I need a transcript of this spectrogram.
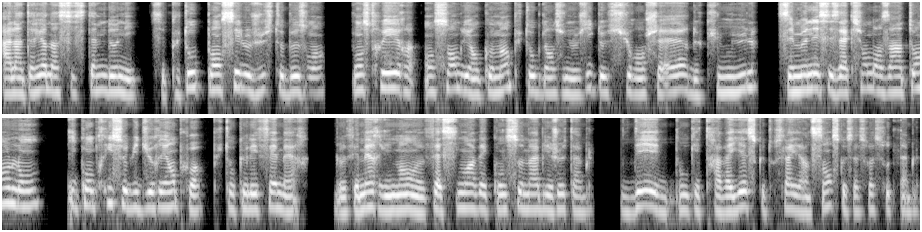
à l'intérieur d'un système donné. C'est plutôt penser le juste besoin, construire ensemble et en commun plutôt que dans une logique de surenchère, de cumul. C'est mener ses actions dans un temps long, y compris celui du réemploi, plutôt que l'éphémère. L'éphémère ment facilement avec consommables et jetables donc et travailler à ce que tout cela ait un sens, que ça soit soutenable.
